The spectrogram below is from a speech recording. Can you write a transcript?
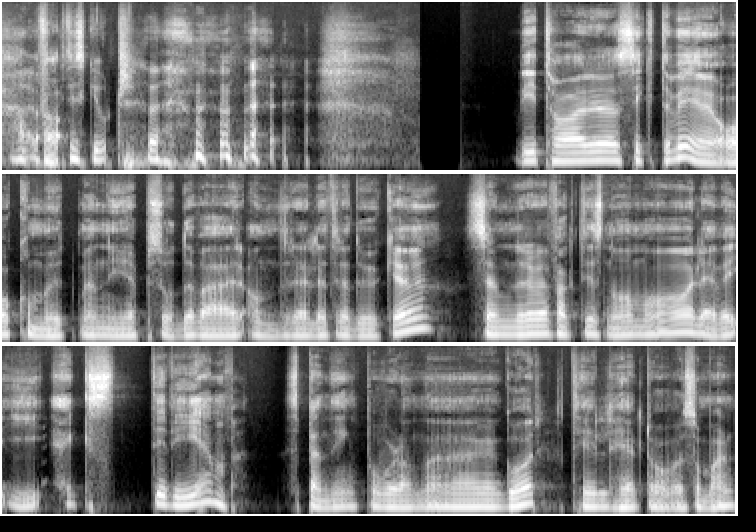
Det har jeg faktisk gjort. Vi tar sikte ved å komme ut med en ny episode hver andre eller tredje uke, selv om dere faktisk nå må leve i ekstrem spenning på hvordan det går, til helt over sommeren.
